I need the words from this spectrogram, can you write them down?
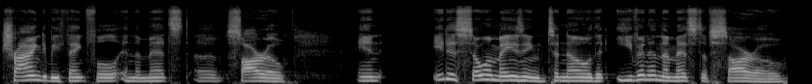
trying to be thankful in the midst of sorrow. And it is so amazing to know that even in the midst of sorrow,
